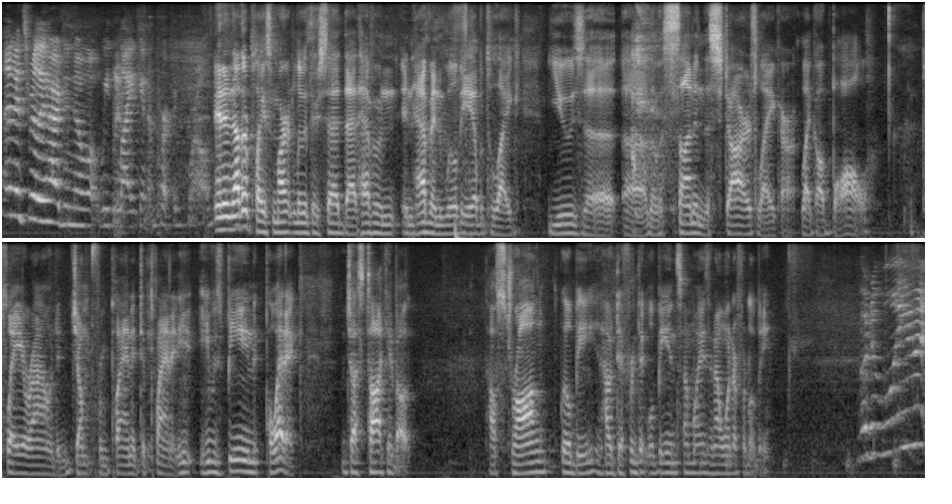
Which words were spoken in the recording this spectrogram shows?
And it's really hard to know what we'd like in a perfect world. In another place, Martin Luther said that heaven in heaven we'll be able to like use uh, uh, the sun and the stars like a, like a ball, play around and jump from planet to planet. He he was being poetic, just talking about how strong we'll be and how different it will be in some ways and how wonderful it'll be. But it will even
